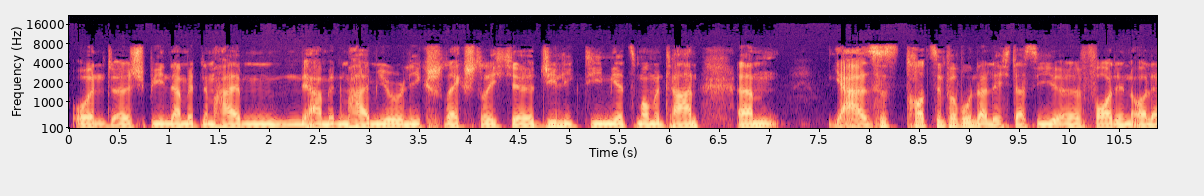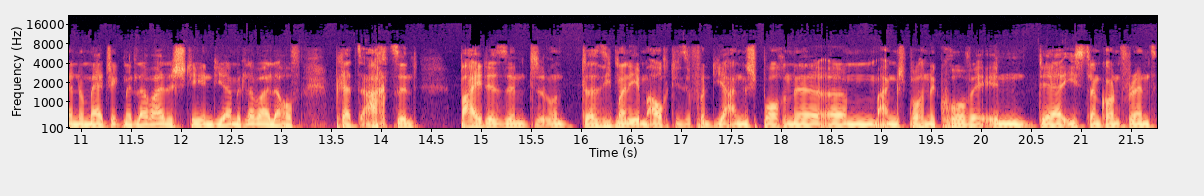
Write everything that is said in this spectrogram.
und äh, spielen da mit einem halben, ja, mit einem halben Euroleague-G-League-Team äh, jetzt momentan. Ähm, ja, es ist trotzdem verwunderlich, dass sie äh, vor den Orlando Magic mittlerweile stehen, die ja mittlerweile auf Platz 8 sind. Beide sind, und da sieht man eben auch diese von dir angesprochene, ähm, angesprochene Kurve in der Eastern Conference.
